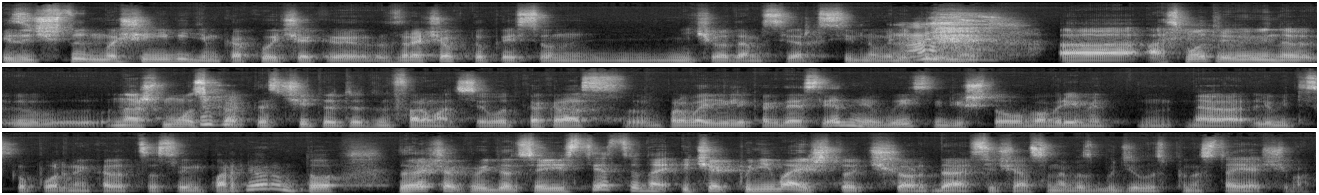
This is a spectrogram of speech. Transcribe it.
и зачастую мы вообще не видим, какой человек э, зрачок, только если он ничего там сверхсильного не принял. А, а смотрим именно э, наш мозг mm-hmm. как-то считывает эту информацию. Вот как раз проводили, когда исследования, выяснили, что во время э, любительского порно, когда со своим партнером, то зрачок ведет себя естественно, и человек понимает, что, черт, да, сейчас она возбудилась по-настоящему.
